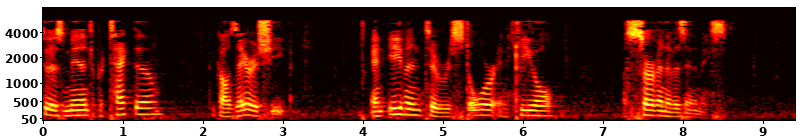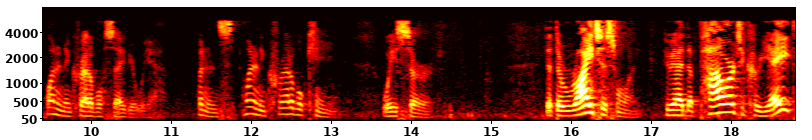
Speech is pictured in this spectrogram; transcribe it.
to his men to protect them because they are his sheep. And even to restore and heal a servant of his enemies. What an incredible Savior we have. What an, what an incredible King we serve. That the righteous one who had the power to create,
